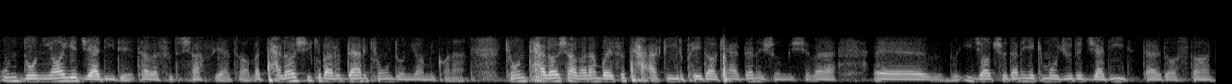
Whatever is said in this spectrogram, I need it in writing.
اون دنیای جدیده توسط شخصیت ها و تلاشی که برای درک اون دنیا می‌کنن که اون تلاش اولا باعث تغییر پیدا کردنشون میشه و ایجاد شدن یک موجود جدید در داستان.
